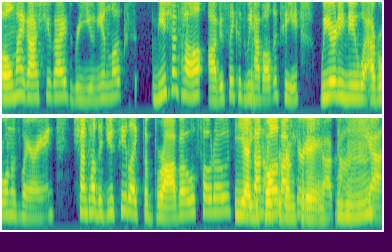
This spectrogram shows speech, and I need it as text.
Oh my gosh, you guys, reunion looks. Me and Shantel, obviously, because we have all the tea, we already knew what everyone was wearing. Shantel, did you see like the Bravo photos? Yeah, It's you posted them today. Mhm. Yeah.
